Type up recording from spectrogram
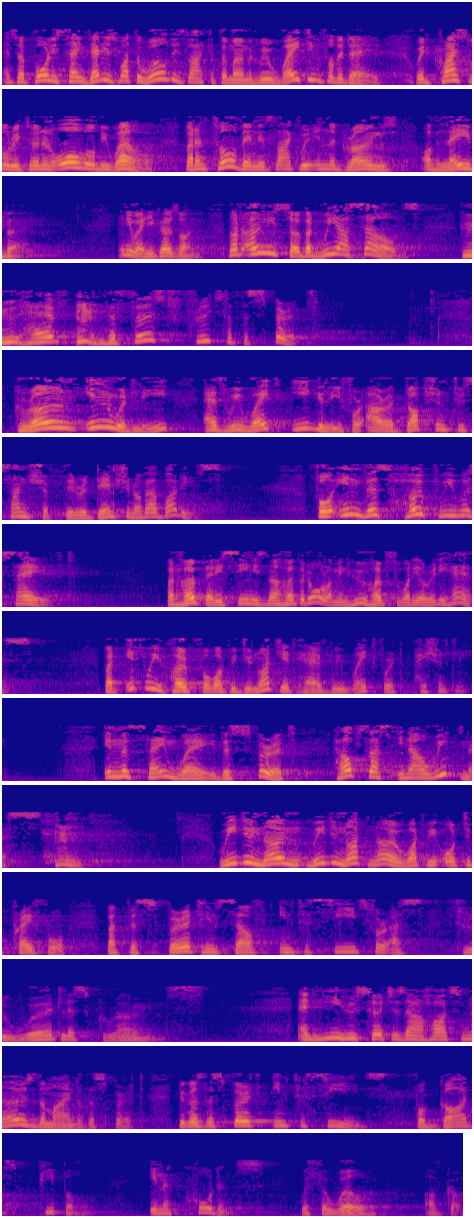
And so Paul is saying that is what the world is like at the moment. We're waiting for the day when Christ will return and all will be well. But until then, it's like we're in the groans of labor. Anyway, he goes on. Not only so, but we ourselves, who have the first fruits of the Spirit, grown inwardly as we wait eagerly for our adoption to sonship, the redemption of our bodies. For in this hope we were saved. But hope that is seen is no hope at all. I mean, who hopes for what he already has? But if we hope for what we do not yet have, we wait for it patiently. In the same way, the Spirit helps us in our weakness. We do, know, we do not know what we ought to pray for, but the Spirit Himself intercedes for us through wordless groans. And He who searches our hearts knows the mind of the Spirit, because the Spirit intercedes for God's people in accordance with the will of God.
